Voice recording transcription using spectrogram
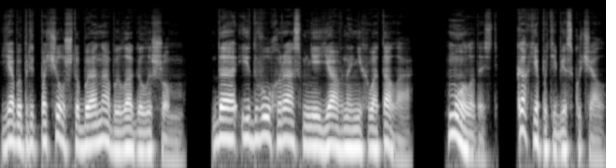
я бы предпочел, чтобы она была голышом. Да и двух раз мне явно не хватало. Молодость, как я по тебе скучал.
